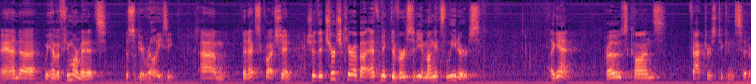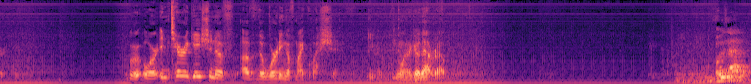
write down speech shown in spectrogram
And uh, we have a few more minutes. This will be real easy. Um, the next question Should the church care about ethnic diversity among its leaders? Again, pros, cons, factors to consider. Or, or interrogation of, of the wording of my question, even, if you want to go that route. What was that?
